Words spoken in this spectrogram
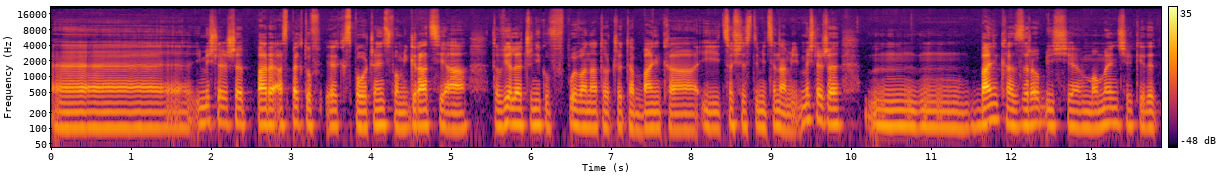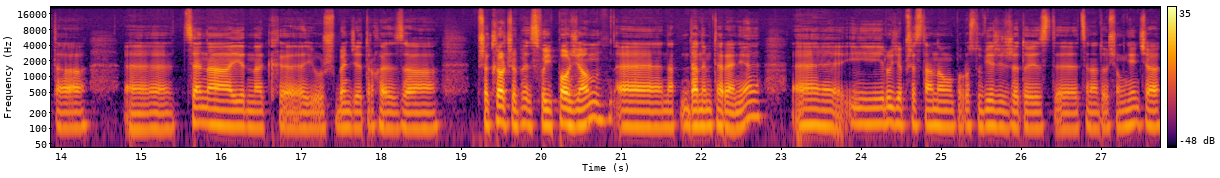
Eee, I myślę, że parę aspektów, jak społeczeństwo, migracja, to wiele czynników wpływa na to, czy ta bańka i co się z tymi cenami. Myślę, że mm, bańka zrobi się w momencie, kiedy ta e, cena jednak e, już będzie trochę za przekroczy swój poziom e, na danym terenie e, i ludzie przestaną po prostu wierzyć, że to jest e, cena do osiągnięcia.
